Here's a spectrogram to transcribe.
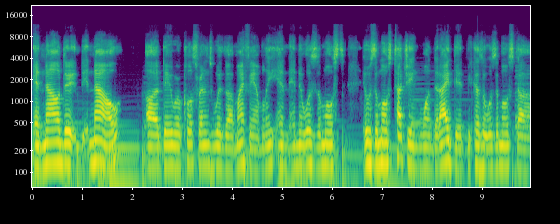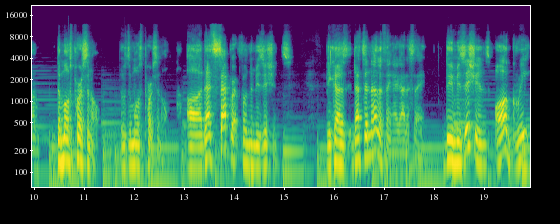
And now they now uh, they were close friends with uh, my family, and and it was the most it was the most touching one that I did because it was the most uh, the most personal. It was the most personal. Uh, that's separate from the musicians because that's another thing I gotta say. The musicians, all great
